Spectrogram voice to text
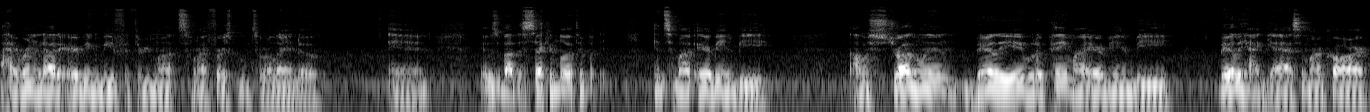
I had rented out an Airbnb for three months when I first moved to Orlando, and it was about the second month into my Airbnb. I was struggling, barely able to pay my Airbnb, barely had gas in my car.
